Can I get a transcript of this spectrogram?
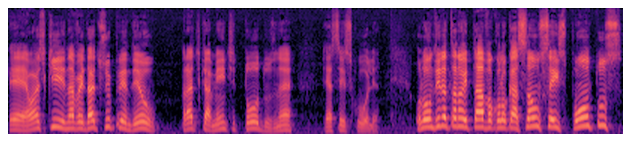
É, eu acho que, na verdade, surpreendeu praticamente todos, né? Essa escolha. O Londrina está na oitava colocação, seis pontos,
